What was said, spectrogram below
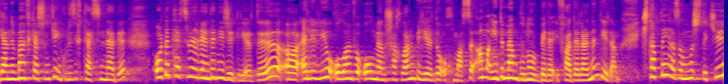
Yəni mən fikirləşirdim ki, inklüziv təhsil nədir? Orda təsvir eləyəndə necə deyirdi? Əlilliyi olan və olmayan uşaqların bir yerdə oxuması. Amma indi mən bunu belə ifadələrlə deyirəm. Kitabda yazılmışdı ki,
